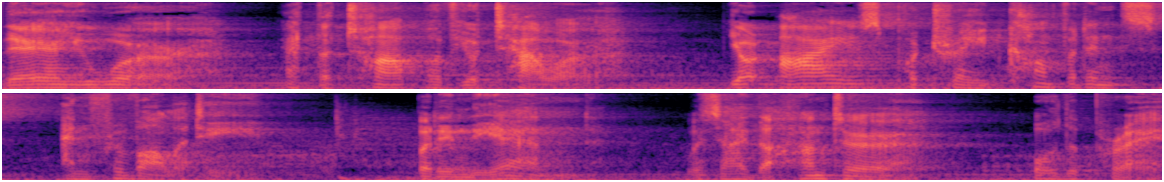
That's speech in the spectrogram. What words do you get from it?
there you were, at the top of your tower. Your eyes portrayed confidence and frivolity. But in the end, was I the hunter or the prey?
